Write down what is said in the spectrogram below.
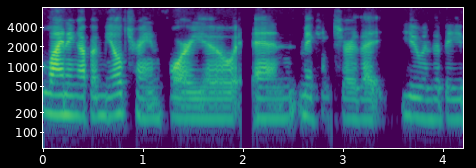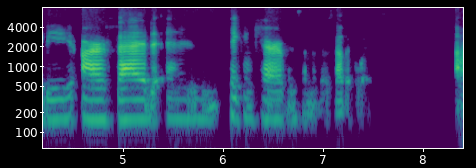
lining up a meal train for you and making sure that you and the baby are fed and taken care of in some of those other ways. Uh,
